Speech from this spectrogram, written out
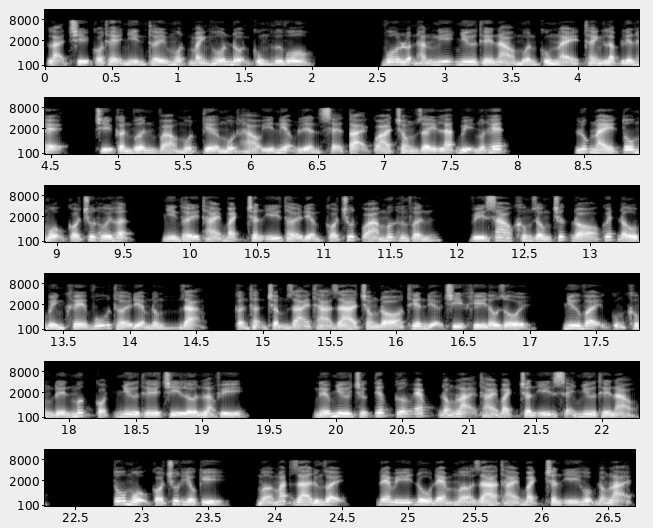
lại chỉ có thể nhìn thấy một mảnh hỗn độn cùng hư vô. Vô luận hắn nghĩ như thế nào muốn cùng này thành lập liên hệ, chỉ cần vươn vào một tia một hào ý niệm liền sẽ tại qua trong giây lát bị nuốt hết. Lúc này tô mộ có chút hối hận, nhìn thấy thái bạch chân ý thời điểm có chút quá mức hưng phấn, vì sao không giống trước đó quyết đấu bình khê vũ thời điểm đồng dạng, cẩn thận chậm rãi thả ra trong đó thiên địa chi khí đâu rồi như vậy cũng không đến mức có như thế chi lớn lãng phí. Nếu như trực tiếp cưỡng ép đóng lại thái bạch chân ý sẽ như thế nào? Tô mộ có chút hiếu kỳ, mở mắt ra đứng dậy, đem ý đồ đem mở ra thái bạch chân ý hộp đóng lại,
